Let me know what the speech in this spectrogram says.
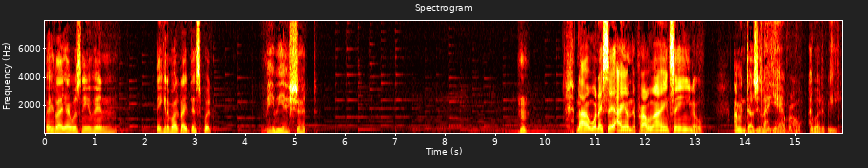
wait, like I wasn't even thinking about it like this, but maybe I should. Hmm. Now, when I say I am the problem, I ain't saying, you know, I'm indulging like, yeah, bro, I to be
